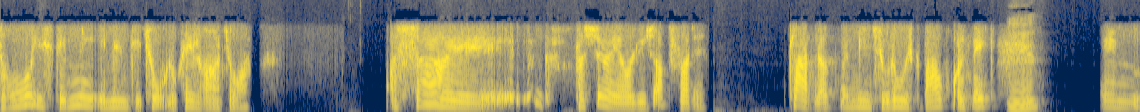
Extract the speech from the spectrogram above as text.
dårlig stemning imellem de to lokalradioer. Og så øh, forsøger jeg jo at lyse op for det. Klart nok med min psykologiske baggrund, ikke? Mm. Øhm,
